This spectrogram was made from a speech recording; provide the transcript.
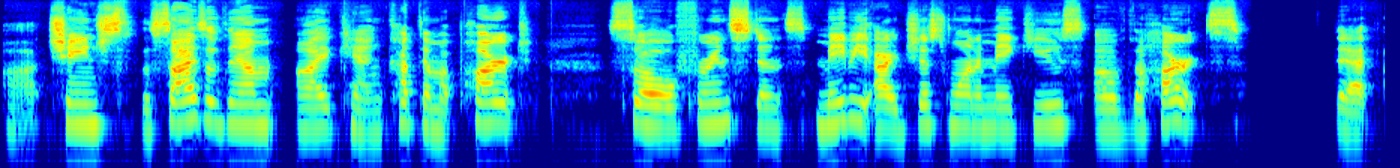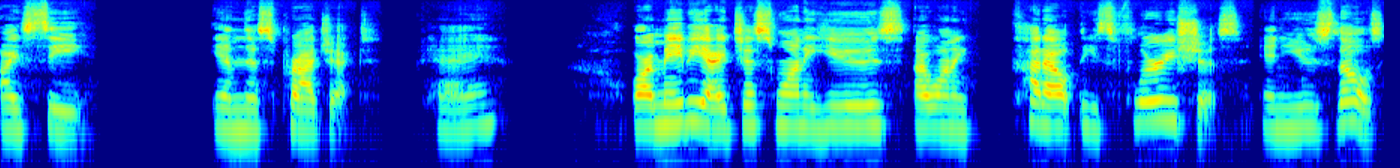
uh, change the size of them. I can cut them apart. So for instance, maybe I just want to make use of the hearts that I see in this project. Okay. Or maybe I just want to use, I want to cut out these flourishes and use those.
